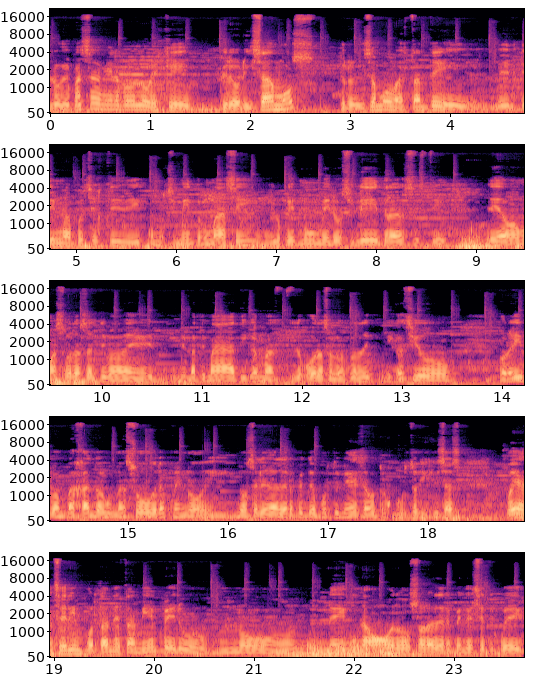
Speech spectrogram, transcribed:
Lo que pasa, mira, Pablo, es que priorizamos priorizamos bastante el, tema pues este de conocimiento más en lo que es números y letras este le damos más horas al tema de, matemáticas más horas a las horas de comunicación por ahí van bajando algunas horas pues no y no se le da de repente oportunidades a otros cursos que quizás puedan ser importantes también pero no en una hora dos horas de repente se te puede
